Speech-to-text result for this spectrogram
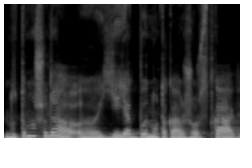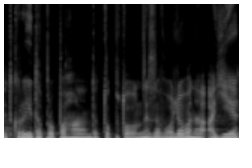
Ну тому що да, е, є якби ну така жорстка, відкрита пропаганда, тобто не завуальована, а є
